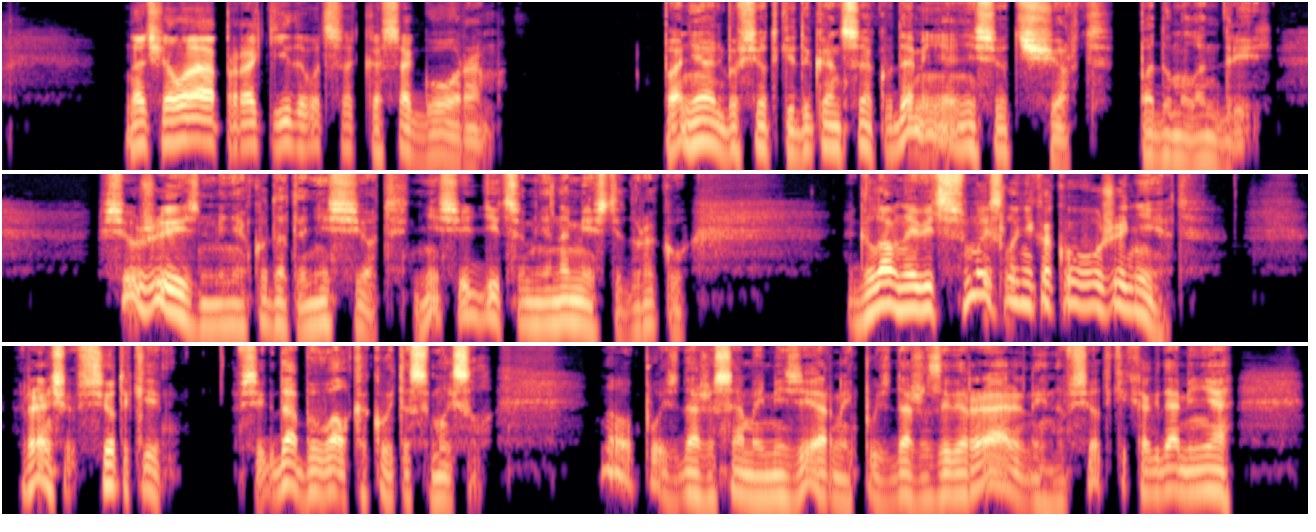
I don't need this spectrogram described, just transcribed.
начала прокидываться косогором. — Понять бы все-таки до конца, куда меня несет черт, — подумал Андрей. Всю жизнь меня куда-то несет, не сидится мне на месте дураку. Главное, ведь смысла никакого уже нет. Раньше все-таки всегда бывал какой-то смысл. Ну, пусть даже самый мизерный, пусть даже завиральный, но все-таки, когда меня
